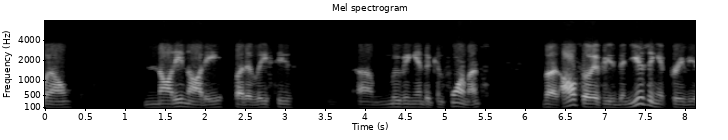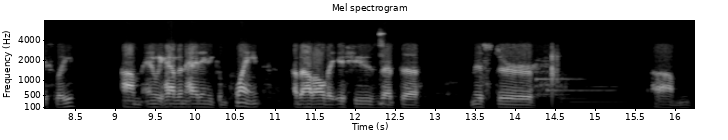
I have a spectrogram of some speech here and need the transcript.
well, naughty, naughty, but at least he's um, moving into conformance. But also, if he's been using it previously, um, and we haven't had any complaints about all the issues that uh, Mr. Um,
